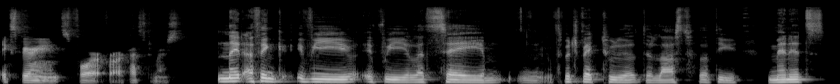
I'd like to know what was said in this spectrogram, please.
experience for, for our customers. Nate, I think if we if we let's say switch back to the, the last thirty minutes,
